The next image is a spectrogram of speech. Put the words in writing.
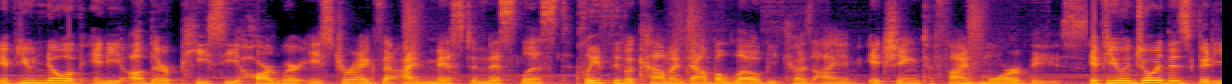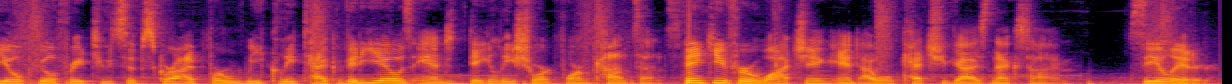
If you know of any other PC hardware Easter eggs that I missed in this list, please leave a comment down below because I am itching to find more of these. If you enjoyed this video, feel free to subscribe for weekly tech videos and daily short form content. Thank you for watching and I will catch you guys next time. See you later.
